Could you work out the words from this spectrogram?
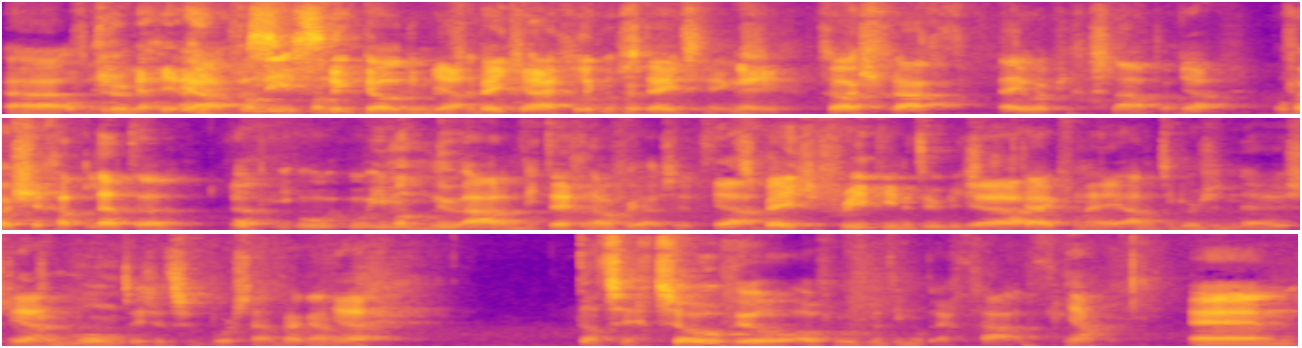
Uh, of druk. ja, van, die, van die dooddoeners. Dan weet je eigenlijk nog steeds niks. Nee. Zoals je vraagt, hey, hoe heb je geslapen? Ja. Of als je gaat letten op hoe, hoe, iemand nu ademt die tegenover jou zit. Het is een beetje freaky natuurlijk dat je gaat kijken van, hey, ademt hij door zijn neus, door zijn mond, is het zijn borst aan, buik aan? Dat zegt zoveel over hoe het met iemand echt gaat. Ja. En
